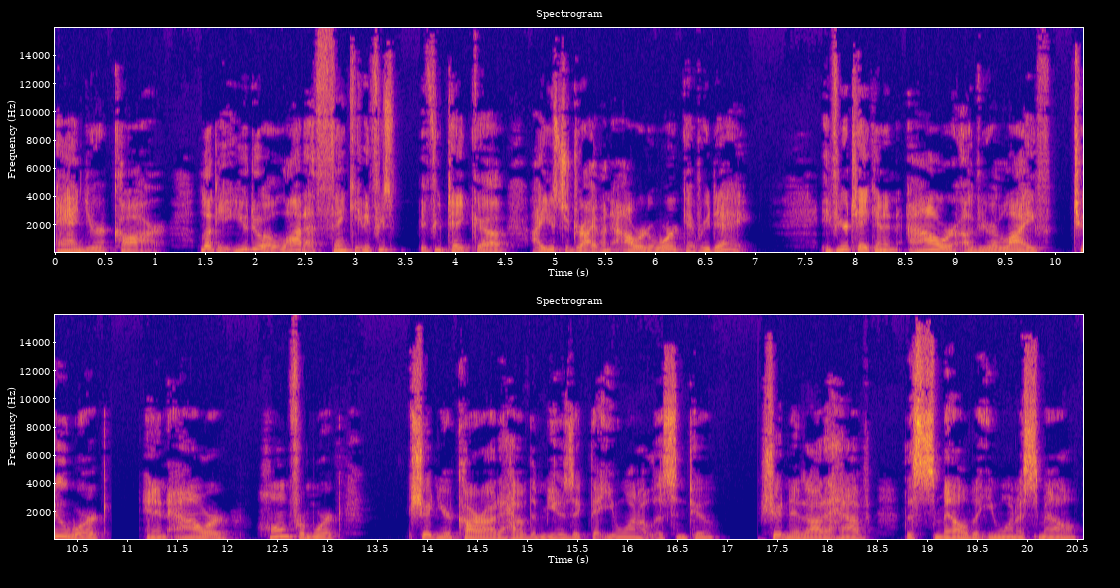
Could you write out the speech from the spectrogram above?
and your car. Look, you do a lot of thinking. If you if you take, uh, I used to drive an hour to work every day. If you're taking an hour of your life to work and an hour home from work, shouldn't your car ought to have the music that you want to listen to? Shouldn't it ought to have the smell that you want to smell?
